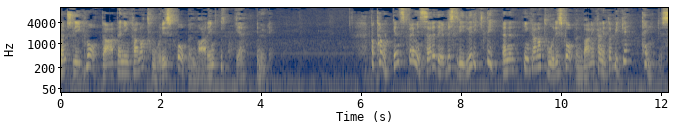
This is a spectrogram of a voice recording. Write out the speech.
på en slik måte at en inkarnatorisk åpenbaring ikke er mulig. På tankens premisser er det ubestridelig riktig, men en inkarnatorisk åpenbaring kan nettopp ikke tenkes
